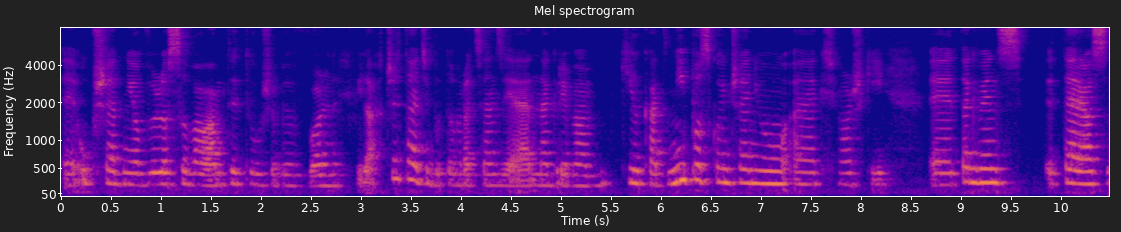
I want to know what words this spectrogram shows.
e, uprzednio wylosowałam tytuł, żeby w wolnych chwilach czytać, bo tą recenzję nagrywam kilka dni po skończeniu e, książki. E, tak więc teraz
